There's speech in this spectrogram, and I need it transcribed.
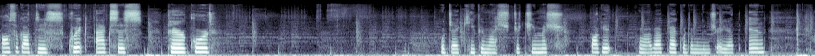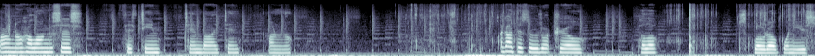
Also got this quick access paracord, which I keep in my stretchy mesh pocket for my backpack, which I'm going to show you at the end. I don't know how long this is. 15, 10 by 10. I don't know. I got this Ozark Trail pillow. Just blow it up, one use.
